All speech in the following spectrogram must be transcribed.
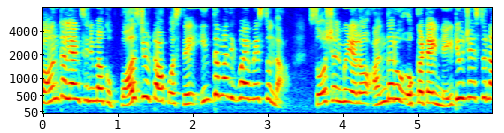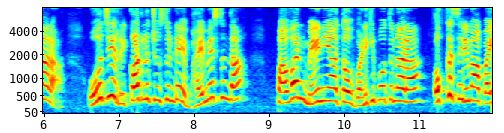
పవన్ కళ్యాణ్ సినిమాకు పాజిటివ్ టాక్ వస్తే ఇంతమందికి భయం వేస్తుందా? సోషల్ మీడియాలో అందరూ ఒక్కటే నెగిటివ్ చేస్తున్నారా? ఓజీ రికార్డులు చూస్తుంటే భయం వేస్తుందా? పవన్ మేనియాతో వణికిపోతున్నారా? ఒక్క సినిమాపై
